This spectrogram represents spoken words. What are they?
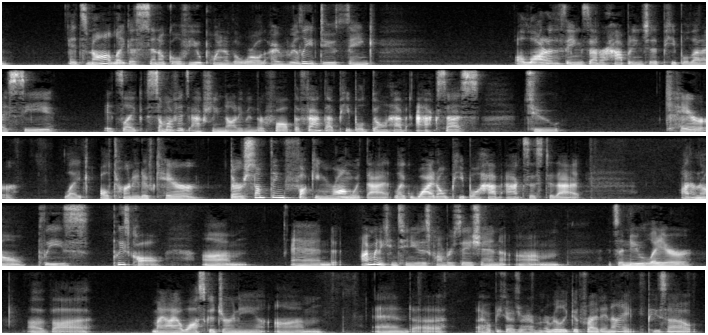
it's not like a cynical viewpoint of the world. I really do think a lot of the things that are happening to the people that I see it's like some of it's actually not even their fault. The fact that people don't have access to care, like alternative care, there's something fucking wrong with that. Like, why don't people have access to that? I don't know. Please, please call. Um, and I'm going to continue this conversation. Um, it's a new layer of uh, my ayahuasca journey. Um, and uh, I hope you guys are having a really good Friday night. Peace out.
